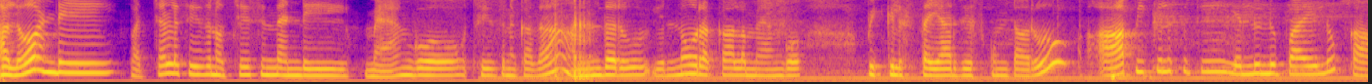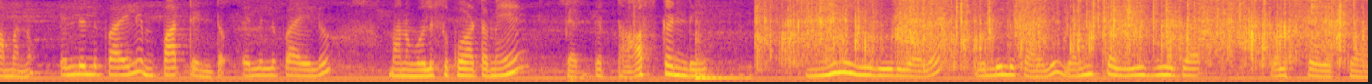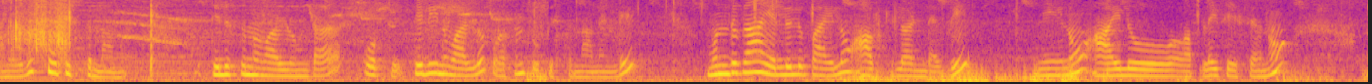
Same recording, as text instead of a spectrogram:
Hello అండి. పచ్చళ్ళ season వచ్చేసిందండి. మ్యాంగో సీజన్ కదా. అందరూ ఎన్నో రకాల మ్యాంగో పిక్కిల్స్ తయారు చేసుకుంటారు. ఆ పిక్కిల్స్కి ఎల్లుల్లిపాయలు కామన్. ఎల్లుల్లిపాయలు ఇంపార్టెంట్. ఎల్లుల్లిపాయలు మనం ఒలుసుకోవటమే పెద్ద టాస్క్ అండి. నేను ఈ వీడియోలో వెల్లుల్లిపాయలు ఎంత ఈజీగా ఒలుసుకోవచ్చు అనేది చూపిస్తున్నాను. తెలుసున్న వాళ్ళు ఉంటా ఓకే. తెలియని వాళ్ళు కోసం చూపిస్తున్నానండి. ముందుగా ఎల్లుల్లిపాయలు హాఫ్ కిలో అండి అవి. నేను ఆయిల్ అప్లై చేశాను.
